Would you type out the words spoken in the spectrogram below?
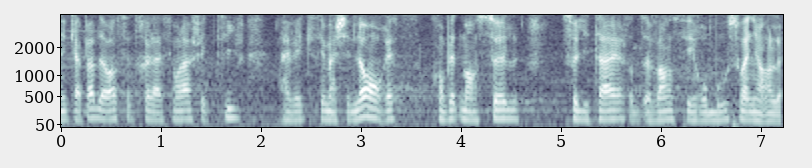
est capable d'avoir cette relation-là affective avec ces machines-là, on reste complètement seul, solitaire devant ces robots soignants-là.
